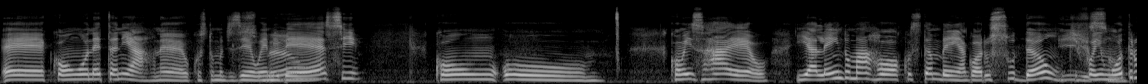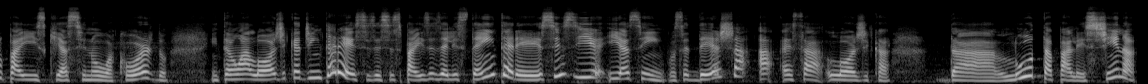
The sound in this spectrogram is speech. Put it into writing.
é, com o Netanyahu, né? Eu costumo dizer Sudão. o MBS com o com Israel e além do Marrocos também, agora o Sudão, Isso. que foi um outro país que assinou o acordo. Então a lógica é de interesses, esses países eles têm interesses e, e assim você deixa a, essa lógica da luta palestina,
